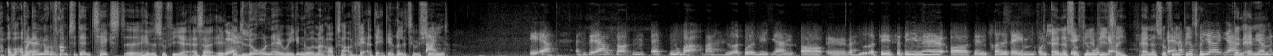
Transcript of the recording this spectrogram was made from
Og, og hvordan når du øhm. frem til den tekst, uh, Helle Sofia? Altså, et, ja. et lån er jo ikke noget, man optager hver dag. Det er relativt sjældent. Nej. Det er. Altså, det er jo sådan, at nu var, hvad hedder både Lilian og, øh, hvad hedder det, Sabine og den tredje dame, undskyld, Anna Sofia Petri. Anna Sofia Anna Petri. Sofia, ja, den anden,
